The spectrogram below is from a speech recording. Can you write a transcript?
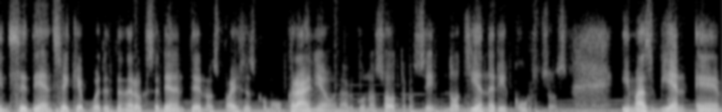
incidencia que puede tener Occidente en los países como Ucrania o en algunos otros, ¿sí? No tiene recursos. Y más bien, eh,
